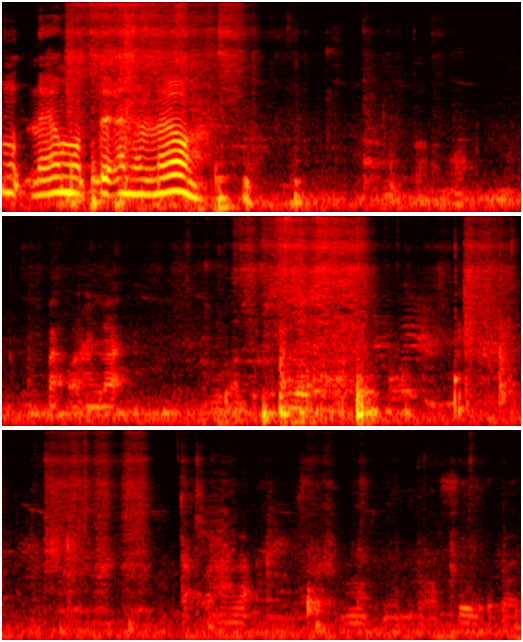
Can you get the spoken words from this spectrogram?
หมดแล้วหมดแต่อันนั้นแล้วเงินเอาเสื้อไปเลย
